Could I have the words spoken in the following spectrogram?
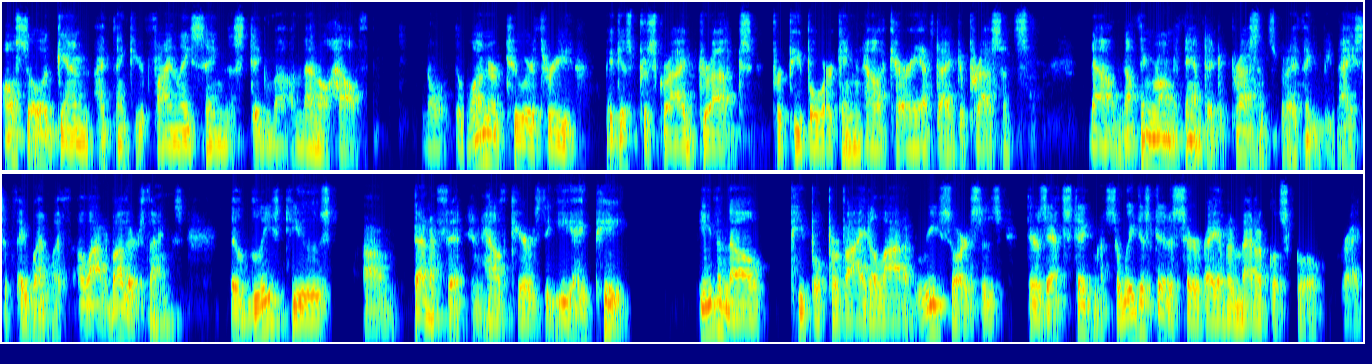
Also, again, I think you're finally seeing the stigma of mental health. You know, the one or two or three biggest prescribed drugs for people working in healthcare are antidepressants. Now, nothing wrong with antidepressants, but I think it'd be nice if they went with a lot of other things. The least used um, benefit in healthcare is the EAP. Even though people provide a lot of resources, there's that stigma. So we just did a survey of a medical school, right?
